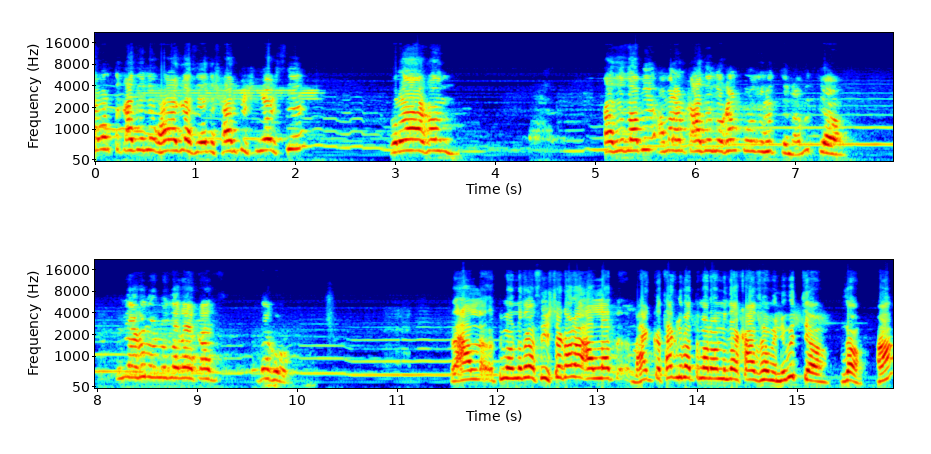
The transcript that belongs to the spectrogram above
আমার তো কাজে লোক হয়ে গেছে এদের সার্ভিস নিয়ে আসছি তোরা এখন কাজে যাবি, আমার আর কাজের লোক প্রয়োজন হচ্ছে না, বুঝছ? তুমি এখন অন্য জায়গায় কাজ, দেখো। আল্লাহ, তুমি অন্য জায়গায় চেষ্টা করো, আল্লাহ ভাগ্য থাকলে বা তোমার অন্য জায়গায় কাজ হবে না, বুঝছ? যাও হ্যাঁ?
